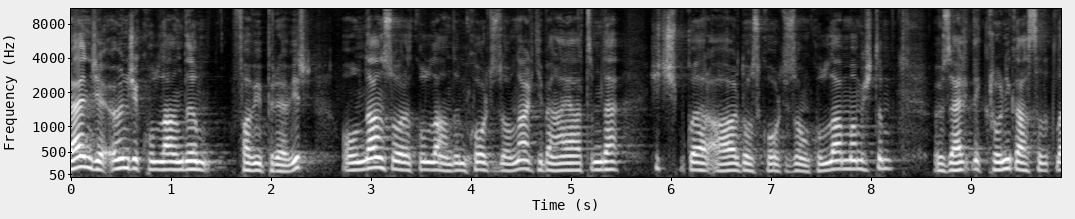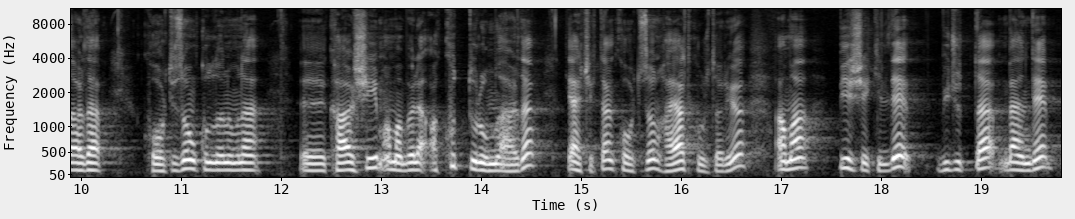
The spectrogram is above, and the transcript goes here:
bence önce kullandığım favipiravir, ondan sonra kullandığım kortizonlar ki ben hayatımda hiç bu kadar ağır doz kortizon kullanmamıştım. Özellikle kronik hastalıklarda kortizon kullanımına e, karşıyım ama böyle akut durumlarda gerçekten kortizon hayat kurtarıyor. Ama bir şekilde vücutta bende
